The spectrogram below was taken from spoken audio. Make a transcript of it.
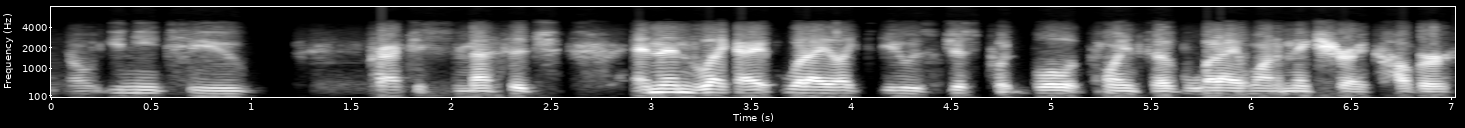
you know you need to practice your message, and then like I what I like to do is just put bullet points of what I want to make sure I cover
